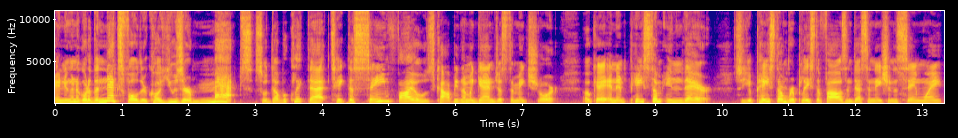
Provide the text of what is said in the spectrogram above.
and you're gonna go to the next folder called user maps. So double click that, take the same files, copy them again just to make sure. Okay, and then paste them in there. So you paste them, replace the files in destination the same way,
